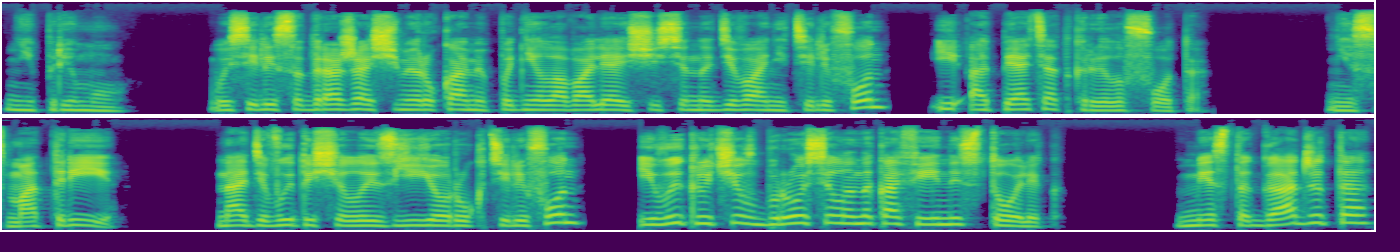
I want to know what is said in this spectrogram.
«Не приму». Василиса дрожащими руками подняла валяющийся на диване телефон и опять открыла фото. «Не смотри!» Надя вытащила из ее рук телефон и, выключив, бросила на кофейный столик. Вместо гаджета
